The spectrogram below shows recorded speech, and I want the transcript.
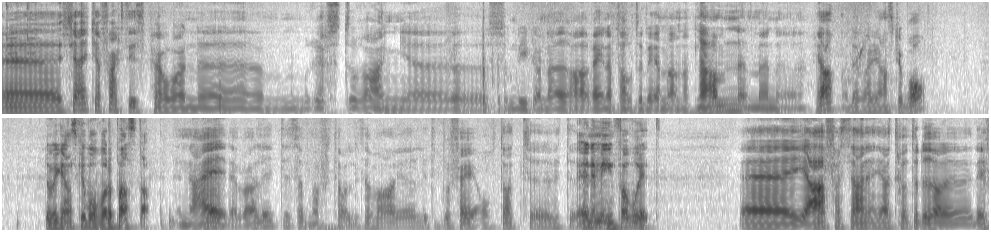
Eh, käkade faktiskt på en eh, restaurang eh, som ligger nära arenan. Får inte nämna något namn men eh, ja, det var ganska bra. Det var ganska bra, var det pasta? Nej, det var lite så man får ta lite varje, lite bufféartat. eh. Är det min favorit? Eh, ja, fast han, jag tror inte du har det. Det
